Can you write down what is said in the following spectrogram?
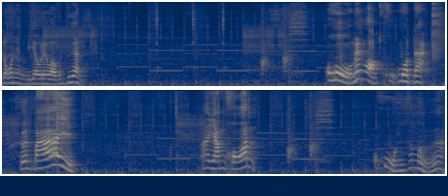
โดนอย่างเดียวเลยว่ะเพื่อนๆ โอ้โห แม่งออกถูกหมดอะ เกินไปอะย้ำค้อน โอ้โหยังเสมออะ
